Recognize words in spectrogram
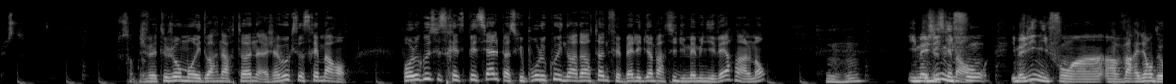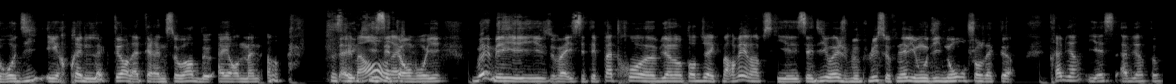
Juste. je veux toujours mon Edward Norton, j'avoue que ce serait marrant. Pour le coup, ce serait spécial parce que pour le coup, Edward Norton fait bel et bien partie du même univers normalement. Mhm. Imagine, ils font, imagine, ils font un, variant de Roddy et ils reprennent l'acteur, la Terrence Howard de Iron Man 1. C'est marrant. Il s'était embrouillé. Ouais, mais il, bah, s'était pas trop euh, bien entendu avec Marvel hein, parce qu'il s'est dit, ouais, je veux plus. Au final, ils ont dit non, on change d'acteur. Très bien, yes, à bientôt.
